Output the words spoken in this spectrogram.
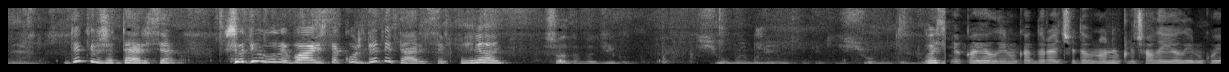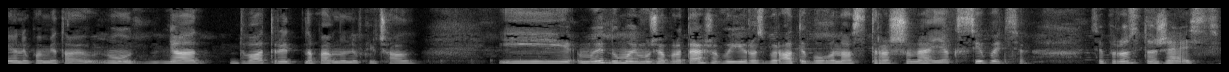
Ні. Де ти вже терся? Що ти улибаєшся, Коль? Де ти терся? Глянь. Що там на дігу? Що мій маленький ми тут були? Ось яка ялинка, до речі, давно не включали ялинку, я не пам'ятаю. Ну, дня два-три, напевно, не включали. І ми думаємо вже про те, щоб її розбирати, бо вона страшна, як сипеться. Це просто жесть.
